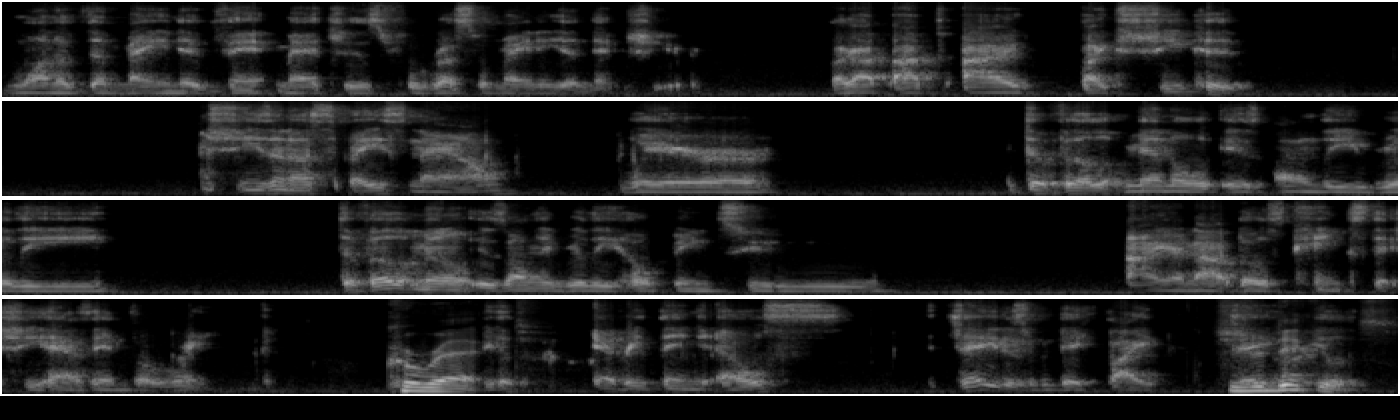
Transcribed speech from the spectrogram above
one of the main event matches for WrestleMania next year. Like I, I, I like she could. She's in a space now where developmental is only really developmental is only really helping to iron out those kinks that she has in the ring Correct. because everything else, Jade is ridiculous. Like She's Jade ridiculous.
